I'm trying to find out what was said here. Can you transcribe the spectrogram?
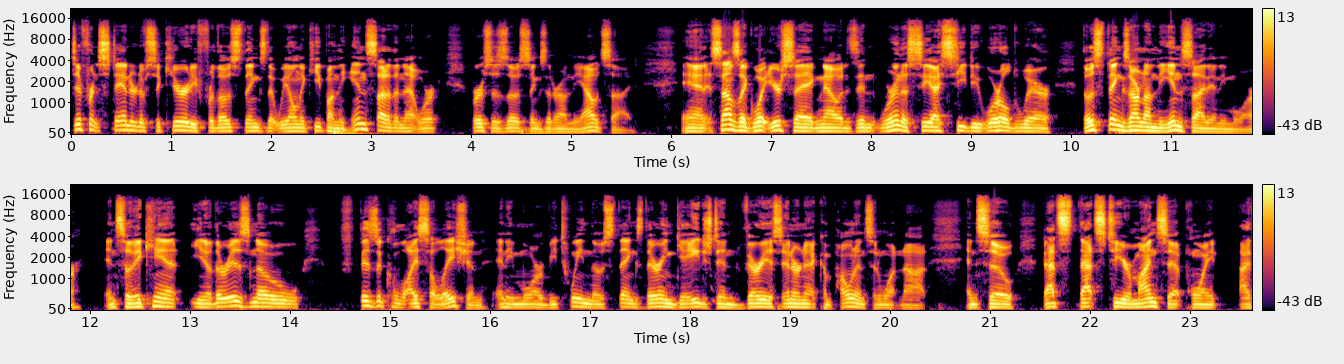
different standard of security for those things that we only keep on the inside of the network versus those things that are on the outside and it sounds like what you're saying now is in we're in a CI/CD world where those things aren't on the inside anymore, and so they can't. You know, there is no physical isolation anymore between those things. They're engaged in various internet components and whatnot, and so that's that's to your mindset point. I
